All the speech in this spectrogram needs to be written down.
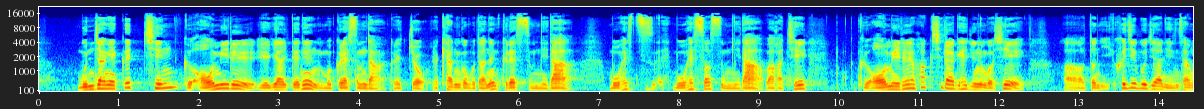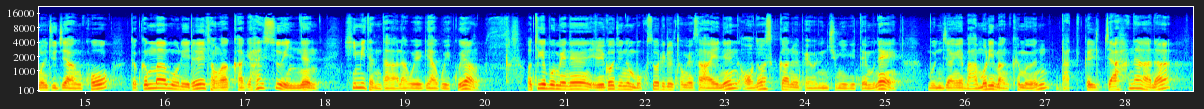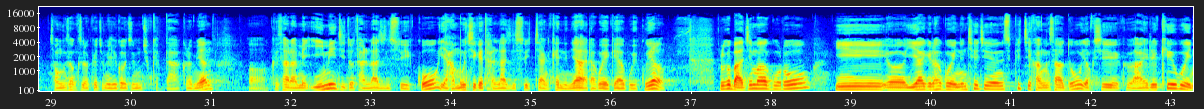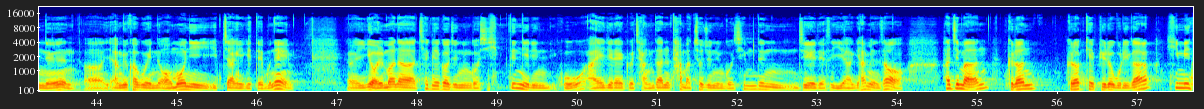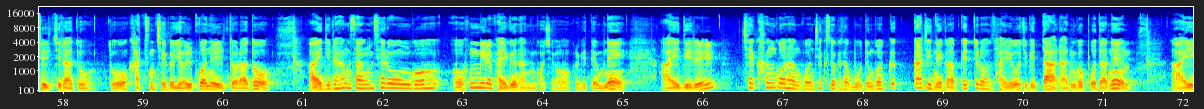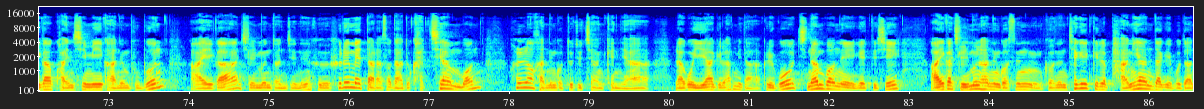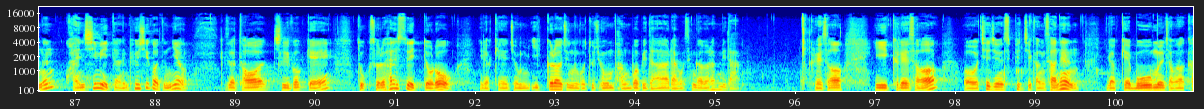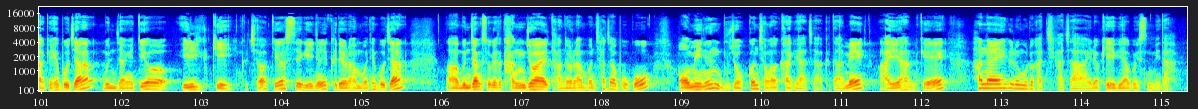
문장의 끝인 그 어미를 얘기할 때는 뭐 그랬습니다, 그랬죠 이렇게 하는 것보다는 그랬습니다, 뭐, 했, 뭐 했었습니다와 같이 그 어미를 확실하게 해주는 것이 어, 어떤 흐지부지한 인상을 주지 않고 또 끝마무리를 정확하게 할 수 있는 힘이 된다라고 얘기하고 있고요. 어떻게 보면은 읽어주는 목소리를 통해서 아이는 언어 습관을 배우는 중이기 때문에 문장의 마무리만큼은 낱글자 하나하나 정성스럽게 좀 읽어주면 좋겠다. 그러면 어, 그 사람의 이미지도 달라질 수 있고 야무지게 달라질 수 있지 않겠느냐라고 얘기하고 있고요. 그리고 마지막으로 이 어, 이야기를 하고 있는 최지은 스피치 강사도 역시 그 아이를 키우고 있는 어, 양육하고 있는 어머니 입장이기 때문에 어, 이게 얼마나 책 읽어주는 것이 힘든 일이고 아이들의 그 장단을 다 맞춰주는 것이 힘든지에 대해서 이야기하면서 하지만 그런 그렇게 비록 우리가 힘이 들지라도 또 같은 책을 열 번을 읽더라도 아이들은 항상 새로운 거 어, 흥미를 발견하는 거죠. 그렇기 때문에 아이들을 책 한 권 한 권 책 속에서 모든 걸 끝까지 내가 꿰뚫어서 다 읽어주겠다라는 것보다는 아이가 관심이 가는 부분, 아이가 질문 던지는 그 흐름에 따라서 나도 같이 한번 흘러가는 것도 좋지 않겠냐라고 이야기를 합니다. 그리고 지난번에 얘기했듯이 아이가 질문하는 것은 그것은 책 읽기를 방해한다기보다는 관심이 있다는 표시거든요. 그래서 더 즐겁게 독서를 할 수 있도록 이렇게 좀 이끌어 주는 것도 좋은 방법이다라고 생각을 합니다. 그래서 이 그래서 어, 최지훈 스피치 강사는 이렇게 모음을 정확하게 해보자 문장에 띄어 읽기 그렇죠? 띄어쓰기를 그대로 한번 해보자 아, 문장 속에서 강조할 단어를 한번 찾아보고 어미는 무조건 정확하게 하자. 그 다음에 아이와 함께 하나의 흐름으로 같이 가자. 이렇게 얘기하고 있습니다.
